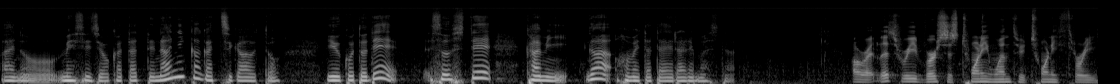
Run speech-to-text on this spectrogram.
あのメッセージを語って何かが違うということでそして神が褒めたたえられました。All right, let's read verses 21 through 23.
